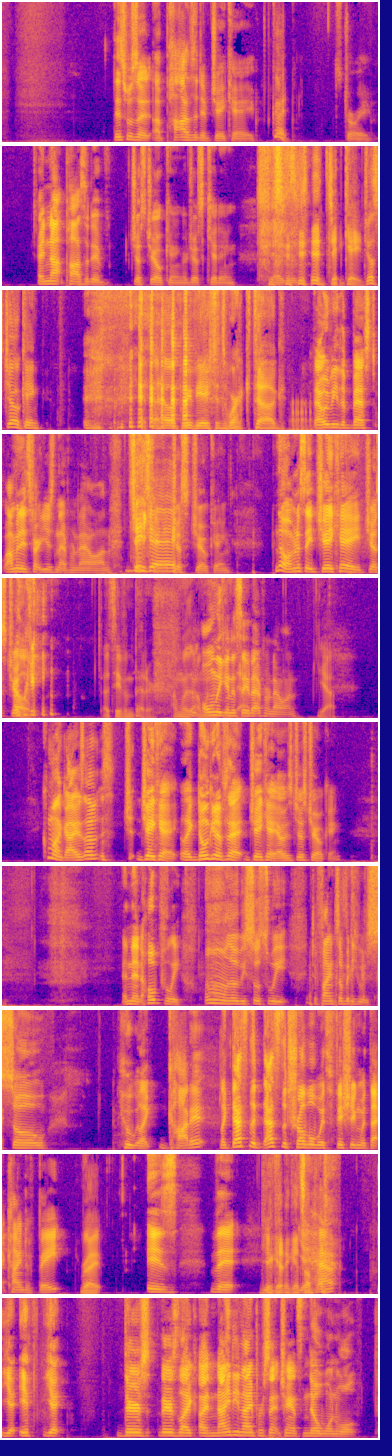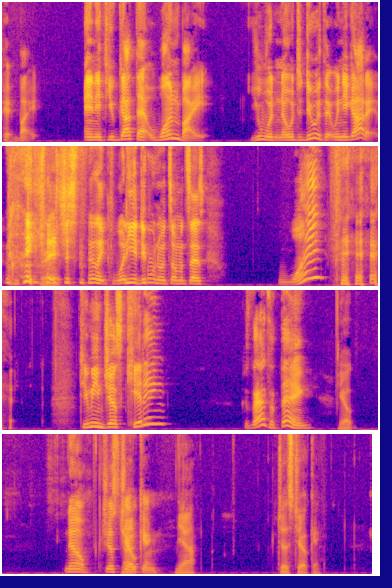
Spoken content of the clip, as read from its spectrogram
this was a, a positive jk Good. story and not positive just joking or just kidding JK, just joking. That's not how abbreviations work, Doug. That would be the best. I'm going to start using that from now on. JK. just joking. No, I'm going to say JK, just Oh, joking. That's even better. I'm, gonna, I'm, I'm only going to say that from now on. Yeah. Come on, guys. Was, JK. Like, don't get upset. JK, I was just joking. And then hopefully, oh, that would be so sweet to find somebody who is so, who like got it. Like that's the that's the trouble with fishing with that kind of bait Right. is that You're gonna get you something. have- yeah, if yeah, there's there's like a 99% chance no one will bite, and if you got that one bite, you wouldn't know what to do with it when you got it. like, Right. It's just like, what do you do when someone says, "What? Do you mean just kidding?" Because that's a thing. yep. No, just joking. Yeah. Just joking.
